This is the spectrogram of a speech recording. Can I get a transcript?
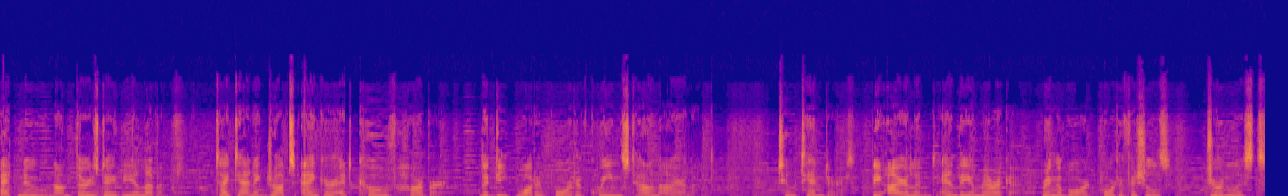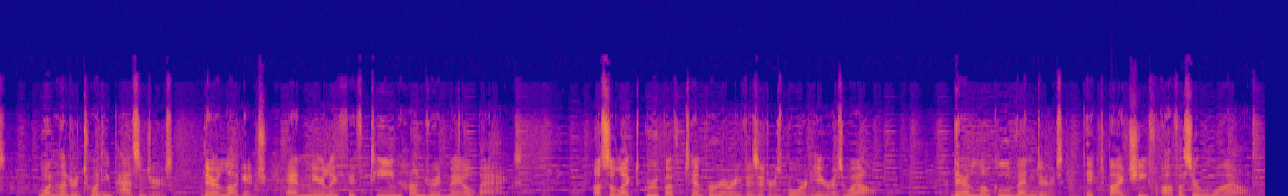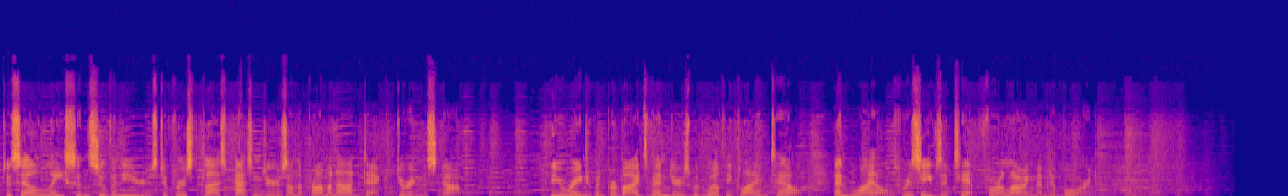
At noon on Thursday the 11th, Titanic drops anchor at Cove Harbor, the deep water port of Queenstown, Ireland. Two tenders, the Ireland and the America, bring aboard port officials, journalists, 120 passengers, their luggage, and nearly 1,500 mail bags. A select group of temporary visitors board here as well. They're local vendors picked by Chief Officer Wilde to sell lace and souvenirs to first-class passengers on the promenade deck during the stop. The arrangement provides vendors with wealthy clientele, and Wilde receives a tip for allowing them to board.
